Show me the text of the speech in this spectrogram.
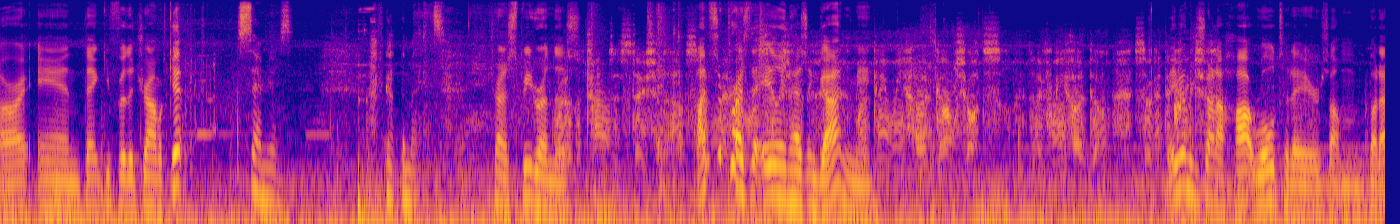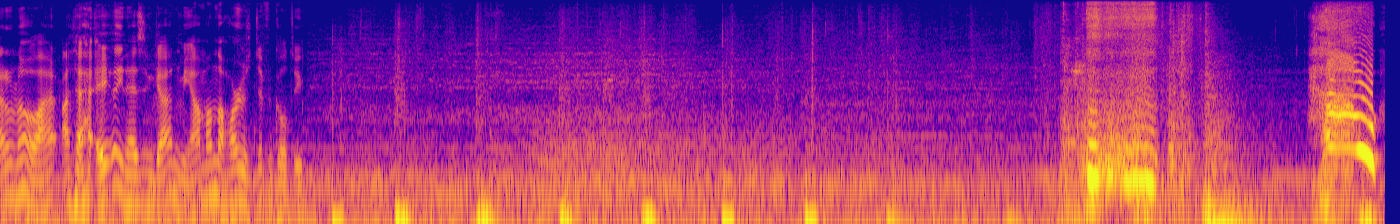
Alright, and thank you for the trauma kit. Samuels, I've got the meds. Trying to speedrun this. The transit station outside I'm surprised the alien hasn't gotten me. Ripley, we heard gunshots, Maybe I'm just on a hot roll today or something, but I don't know. I, I, that alien hasn't gotten me. I'm on the hardest difficulty. How?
